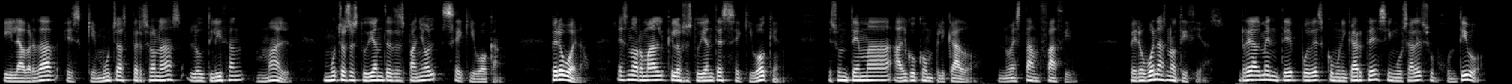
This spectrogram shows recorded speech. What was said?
y la verdad es que muchas personas lo utilizan mal. Muchos estudiantes de español se equivocan. Pero bueno, es normal que los estudiantes se equivoquen. Es un tema algo complicado, no es tan fácil. Pero buenas noticias. Realmente puedes comunicarte sin usar el subjuntivo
